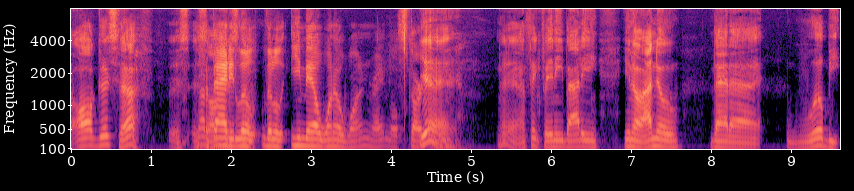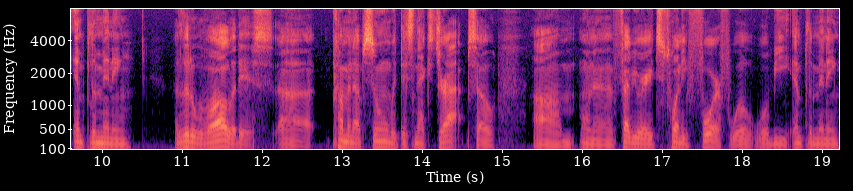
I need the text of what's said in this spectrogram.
all good stuff. It's, it's not a baddie little stuff. little email 101 right? Little start yeah. yeah i think for anybody you know i know that uh we'll be implementing a little of all of this uh coming up soon with this next drop. So um on uh, february 24th we'll we'll be implementing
